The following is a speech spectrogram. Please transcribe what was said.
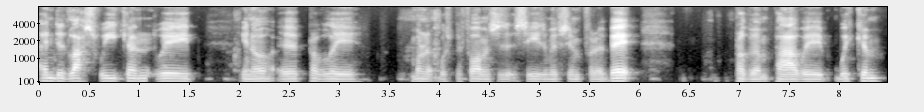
ended last week, and we, you know, uh, probably one of the worst performances of the season we've seen for a bit. Probably on par with Wycombe.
